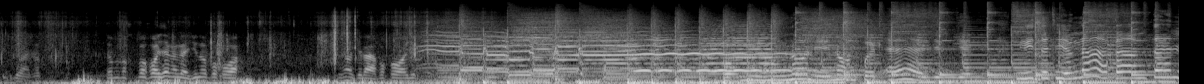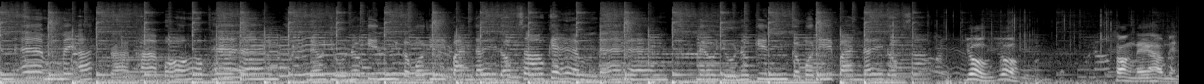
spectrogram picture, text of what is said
สุดยอดครับแล้ว ปะคอช่างอะไรอยู่เนาะปะคอนี่เอาจะลาปะคออยู่ผมมีห้องนอนให้นอนเปิดแอร์เย็นๆ มีแต่เถียงหน้ากลางเต้นแอมไม่อัดราคาบ่แพงแนวอยู่แนวกินกับบอดีปานใดดอกสาวแก้มแดงแนวอยู่แนวกินกับบอดีปานใดดอกสาวโยโย่ช่องใดครับเนี่ย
